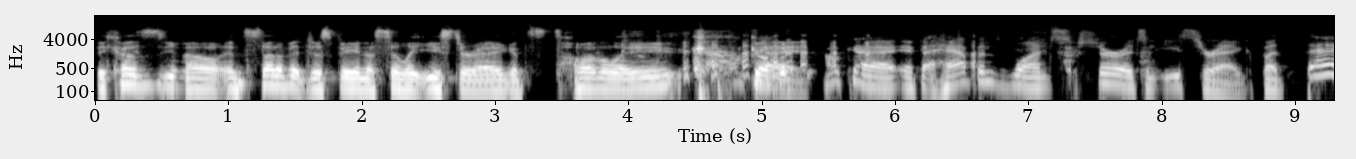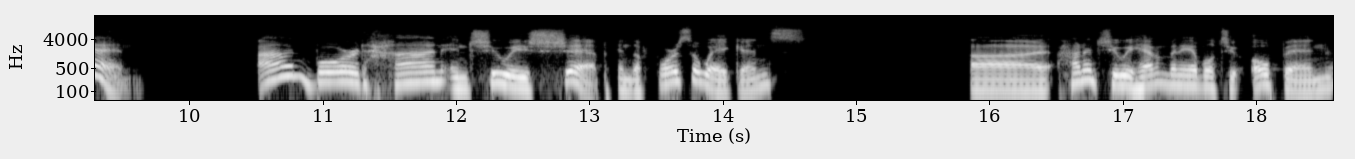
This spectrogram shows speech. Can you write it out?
Because, you know, instead of it just being a silly Easter egg, it's totally Okay, okay. If it happens once, sure, it's an Easter egg. But then, on board Han and Chewie's ship in The Force Awakens, uh, Han and Chewie haven't been able to open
